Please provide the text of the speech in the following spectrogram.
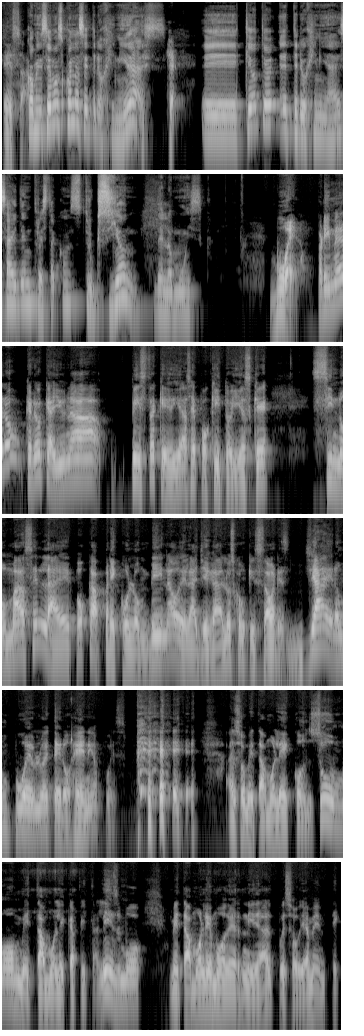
Exacto. Comencemos con las heterogeneidades. Eh, ¿Qué otras heterogeneidades hay dentro de esta construcción de lo muisca? Bueno, primero creo que hay una pista que di hace poquito y es que si nomás en la época precolombina o de la llegada de los conquistadores ya era un pueblo heterogéneo, pues a eso metámosle consumo, metámosle capitalismo, metámosle modernidad, pues obviamente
